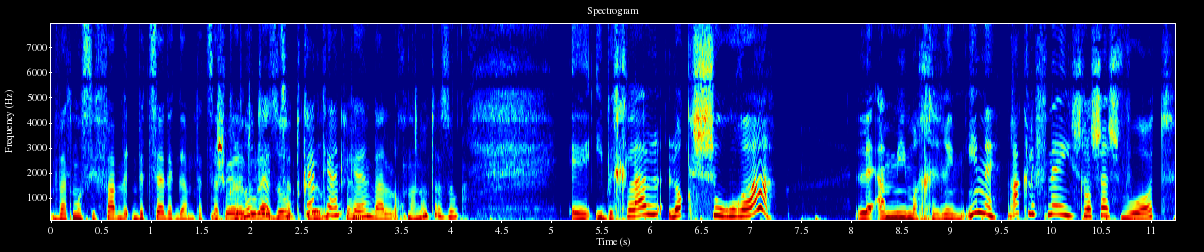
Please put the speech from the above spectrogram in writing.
ואת מוסיפה בצדק גם את הצדקנות הזו, צדקנות, כן, כן. כן, כן, והלוחמנות הזו, אה, היא בכלל לא קשורה לעמים אחרים. הנה, רק לפני שלושה שבועות,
